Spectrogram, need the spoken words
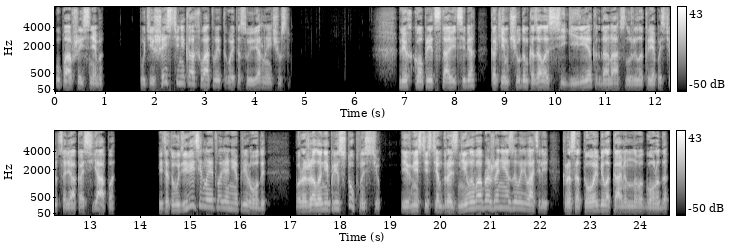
упавший с неба, путешественника охватывает какое-то суеверное чувство. Легко представить себе, каким чудом казалась Сигирия, когда она служила крепостью царя Касьяпа, ведь это удивительное творение природы поражало неприступностью и вместе с тем дразнило воображение завоевателей красотой белокаменного города,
